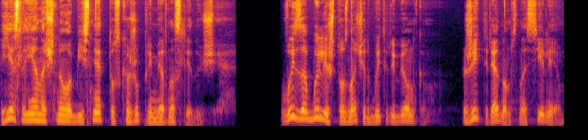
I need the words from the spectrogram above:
Если я начну объяснять, то скажу примерно следующее. Вы забыли, что значит быть ребенком, жить рядом с насилием,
